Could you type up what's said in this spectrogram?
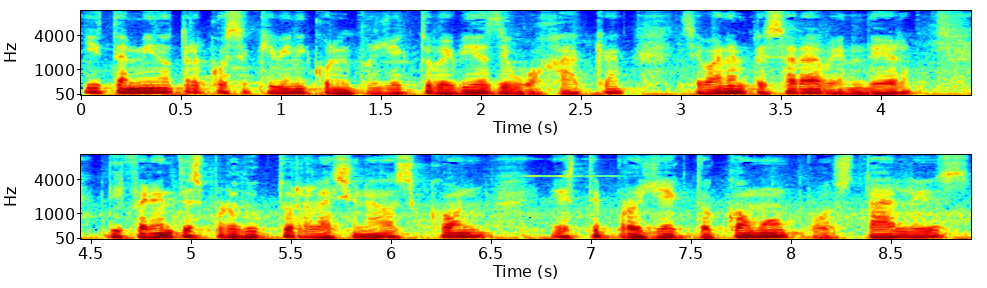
Y también otra cosa que viene con el proyecto Bebidas de Oaxaca, se van a empezar a vender diferentes productos relacionados con este proyecto como postales,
